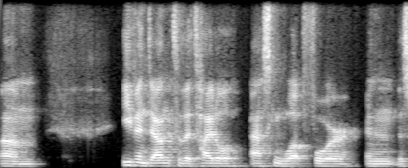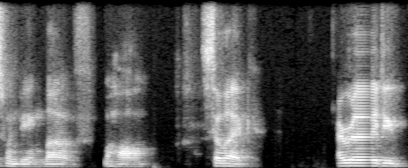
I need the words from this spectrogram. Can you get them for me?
um even down to the title asking what for and this one being love mahal so like i really do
